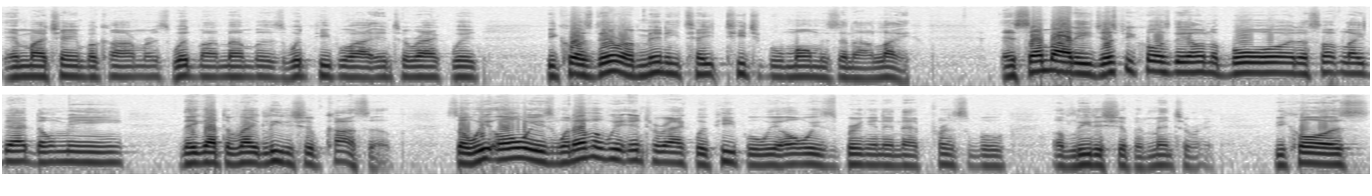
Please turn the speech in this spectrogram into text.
in my chamber of commerce with my members, with people I interact with, because there are many teachable moments in our life. And somebody, just because they're on the board or something like that, don't mean they got the right leadership concept. So we always, whenever we interact with people, we're always bringing in that principle of leadership and mentoring. Because,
